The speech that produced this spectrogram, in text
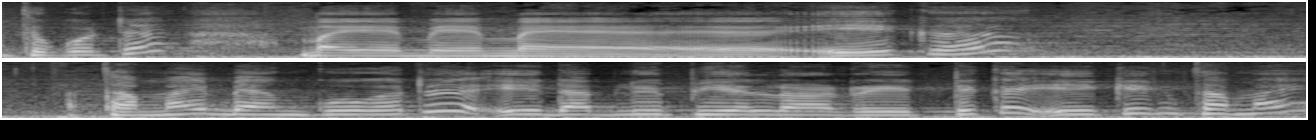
එතකොට ඒක තමයි බැංකුවට ඒWPL රේට් එක ඒකෙන් තමයි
